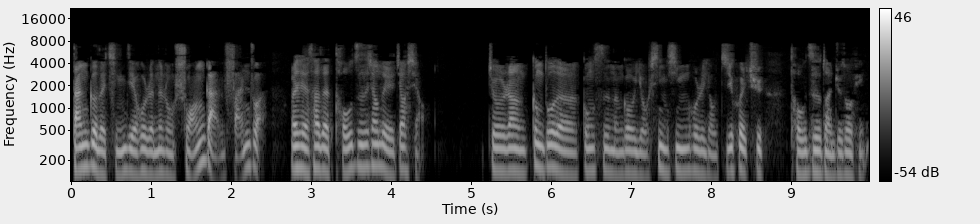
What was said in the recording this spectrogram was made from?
单个的情节或者那种爽感反转，而且它的投资相对也较小，就让更多的公司能够有信心或者有机会去投资短剧作品。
